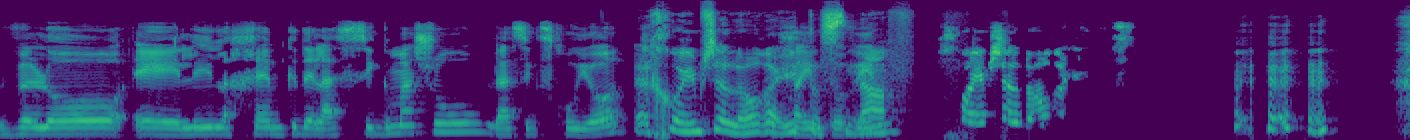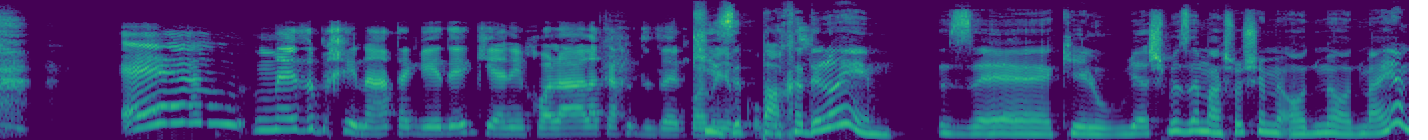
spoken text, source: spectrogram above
ולא אה, להילחם כדי להשיג משהו, להשיג זכויות. איך רואים שלא ראית טובים. סנאפ? רואים שלא אה, מאיזה בחינה תגידי? כי אני יכולה לקחת את זה לכל כי מיני זה מקומות. פחד אלוהים. זה כאילו, יש בזה משהו שמאוד מאוד מאיים.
